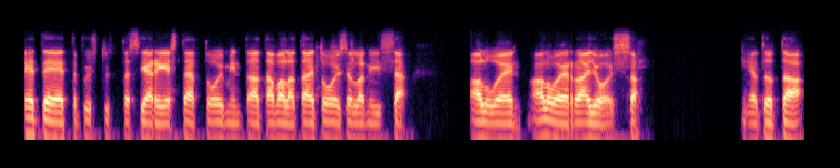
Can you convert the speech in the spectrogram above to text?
eteen että pystyttäisiin järjestämään toimintaa tavalla tai toisella niissä alueen, alueen rajoissa. Ja tota,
